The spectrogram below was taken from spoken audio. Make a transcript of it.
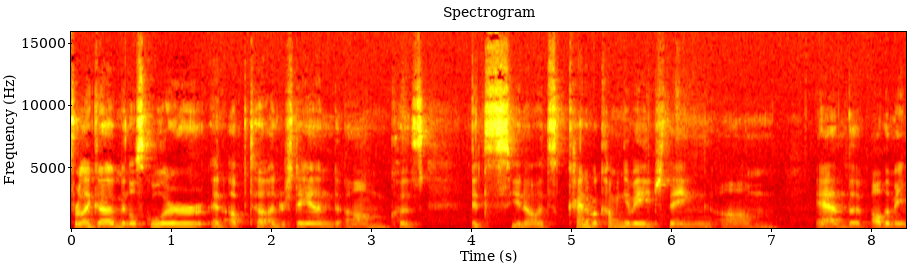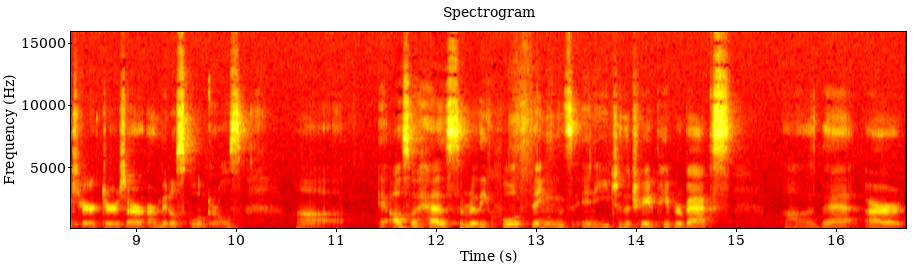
for like a middle schooler and up to understand because um, it's you know it's kind of a coming of age thing um, and the all the main characters are, are middle school girls uh, it also has some really cool things in each of the trade paperbacks uh, that are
